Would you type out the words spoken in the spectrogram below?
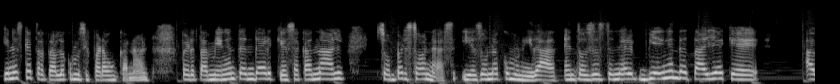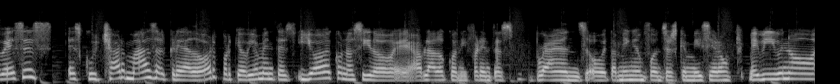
tienes que tratarlo como si fuera un canal, pero también entender que ese canal son personas y es una comunidad. Entonces, tener bien en detalle que a veces escuchar más al creador, porque obviamente yo he conocido, he hablado con diferentes brands o también influencers que me hicieron, me vino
